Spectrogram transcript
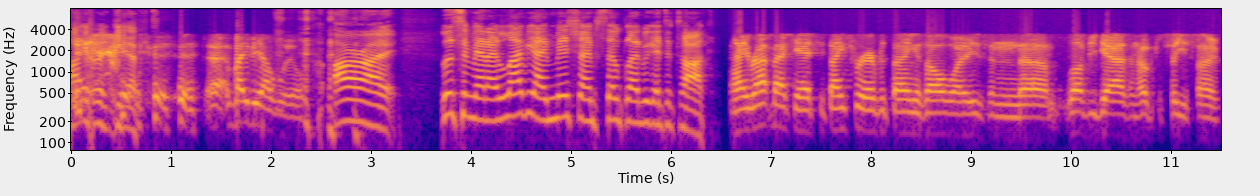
buy her a gift. Maybe I will. All right. Listen, man, I love you. I miss you. I'm so glad we get to talk. Hey, right back at you. Thanks for everything as always, and uh, love you guys, and hope to see you soon.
